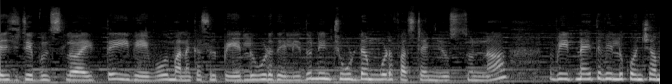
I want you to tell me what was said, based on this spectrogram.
వెజిటేబుల్స్లో అయితే ఇవేవో మనకు అసలు పేర్లు కూడా తెలియదు నేను చూడడం కూడా ఫస్ట్ టైం చూస్తున్నా. వీటినైతే వీళ్ళు కొంచెం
